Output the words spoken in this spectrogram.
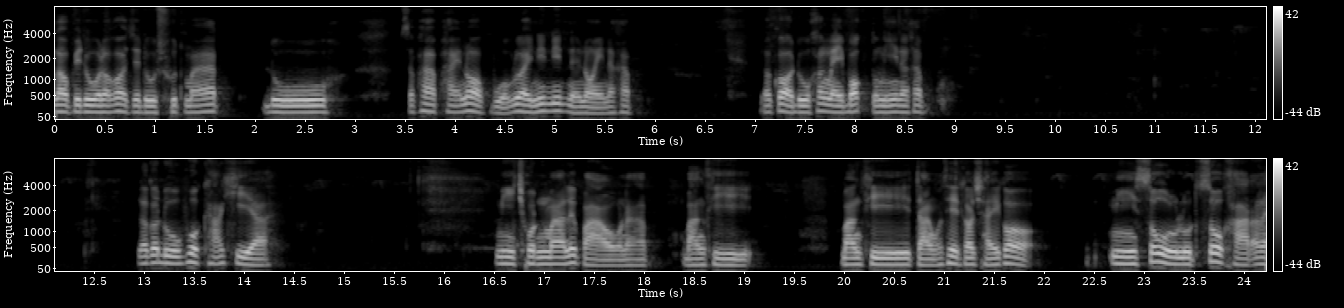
เราไปดูเราก็จะดูชุดมาร์ดูสภาพภายนอกบวกด้วยนิดๆหน่อยๆนะครับ แล้วก็ดูข้างในบล็อกตรงนี้นะครับ แล้วก็ดูพวกขาเคียมีชนมาหรือเปล่านะครับ บางทีบางทีต่างประเทศเขาใช้ก็มีโซ่หลุดโซ่ขาดอะไร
